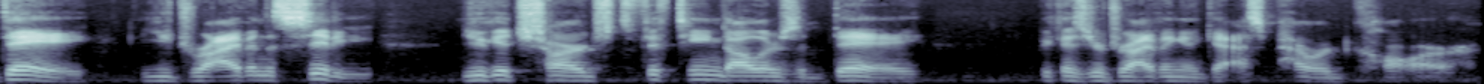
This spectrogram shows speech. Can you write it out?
day you drive in the city, you get charged fifteen dollars a day because you're driving a gas powered car.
